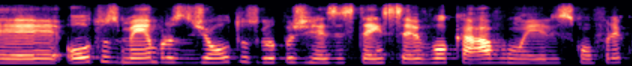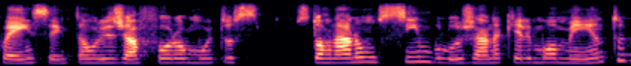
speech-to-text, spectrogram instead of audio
É, outros membros de outros grupos de resistência evocavam eles com frequência, então eles já foram muitos se tornaram um símbolo já naquele momento,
